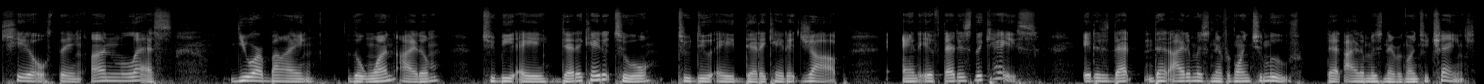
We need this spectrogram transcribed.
kill thing unless you are buying the one item to be a dedicated tool to do a dedicated job. And if that is the case, it is that that item is never going to move. That item is never going to change.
